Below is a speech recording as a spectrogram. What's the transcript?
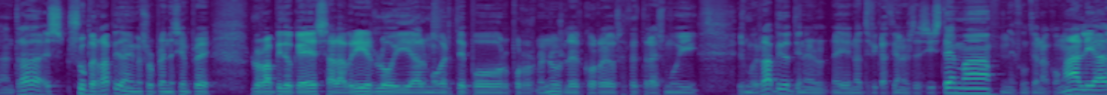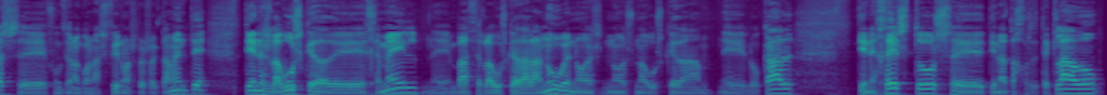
la entrada. Es súper rápido. A mí me sorprende siempre lo rápido que es al abrirlo y al moverte por, por los menús, leer correos, etc. Es muy, es muy rápido. Tiene notificaciones de sistema, funciona con alias, funciona con las firmas perfectamente. Tienes la búsqueda de Gmail, va a hacer la búsqueda a la nube, no es, no es una búsqueda local. Tiene gestos, eh, tiene atajos de teclado,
